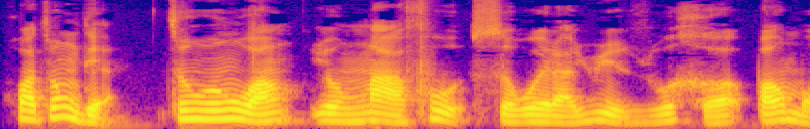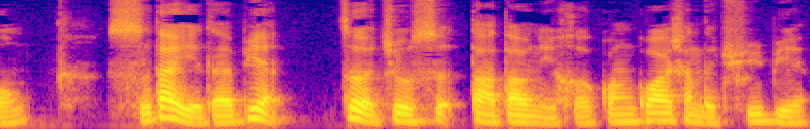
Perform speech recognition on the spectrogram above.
划重点，周文王用纳妇是为了喻如何包蒙，时代也在变，这就是大道理和观卦象的区别。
